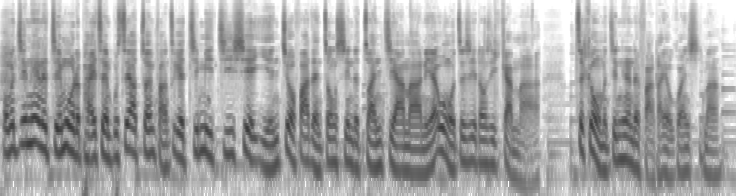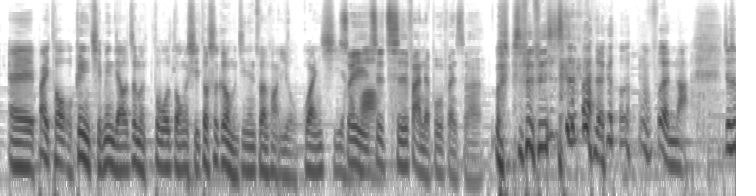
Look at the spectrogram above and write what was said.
我们今天的节目的排程不是要专访这个精密机械研究发展中心的专家吗？你要问我这些东西干嘛？这跟我们今天的访谈有关系吗？哎、欸，拜托，我跟你前面聊这么多东西，都是跟我们今天专访有关系，所以是吃饭的部分是吗？不是，不是吃饭的部分啦，就是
